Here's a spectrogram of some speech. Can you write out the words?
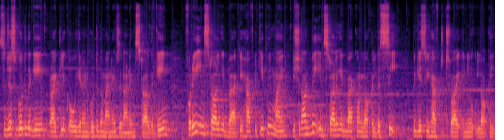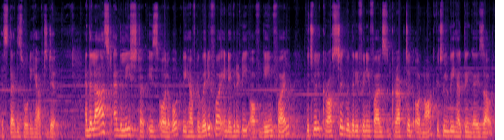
so just go to the game, right click over here and go to the manager and uninstall the game. For reinstalling it back, you have to keep in mind you should not be installing it back on local disk C because you have to try a new local disk. That is what you have to do. And the last and the least step is all about we have to verify integrity of game file which will cross check whether if any files are corrupted or not which will be helping guys out.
